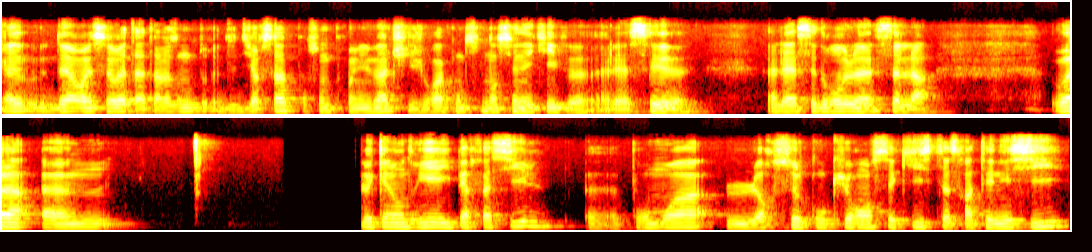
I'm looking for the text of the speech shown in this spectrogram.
D'ailleurs, c'est vrai, tu as, raison de, dire ça. Pour son premier match, il jouera contre son ancienne équipe. Elle est assez, elle est assez drôle, celle-là. Voilà. Euh, le calendrier est hyper facile. Euh, pour moi, leur seule concurrence séquiste, ça sera Tennessee.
